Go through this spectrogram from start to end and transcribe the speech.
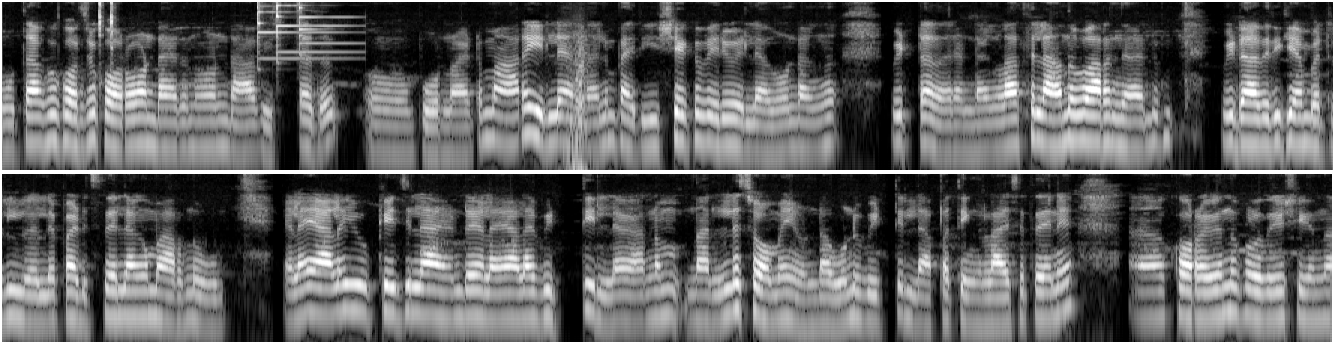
മൂത്താൾക്ക് കുറച്ച് കുറവുണ്ടായിരുന്നു കൊണ്ടാണ് വിട്ടത് പൂർണമായിട്ട് മാറിയില്ല. എന്നാലും പരീക്ഷയൊക്കെ വരുമല്ലോ അതുകൊണ്ട് അങ്ങ് വിട്ടത്. രണ്ടാം ക്ലാസ്സിലാണെന്ന് പറഞ്ഞാലും വിടാതിരിക്കാൻ പറ്റില്ലല്ലോ. പഠിച്ചതെല്ലാം അങ്ങ് മറന്നു പോകും ഇളയാൾ യു കെ ജിയിലായതുകൊണ്ട് ഇളയാളെ വിട്ടില്ല. കാരണം നല്ല ചുമയുണ്ട്. അതുകൊണ്ട് വിട്ടില്ല. അപ്പോൾ തിങ്കളാഴ്ചത്തേന് കുറയുമെന്ന് പ്രതീക്ഷിക്കുന്ന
